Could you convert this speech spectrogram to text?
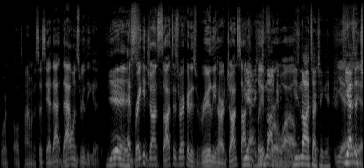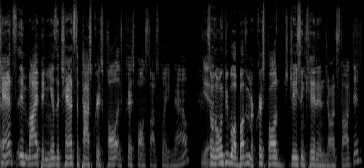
Fourth all time in assists. Yeah, that that one's really good. Yeah. And breaking John Stockton's record is really hard. John Stockton yeah, played for a while. He's not touching it. yeah, he has a yeah, chance, in my opinion, he has a chance to pass Chris Paul if Chris Paul stops playing now. Yeah, So the only people above him are Chris Paul, Jason Kidd, and John Stockton.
